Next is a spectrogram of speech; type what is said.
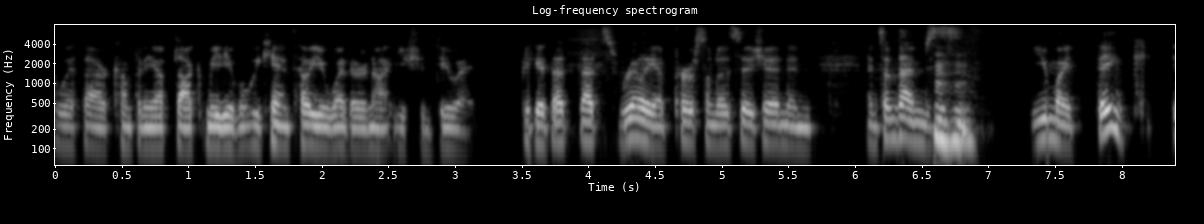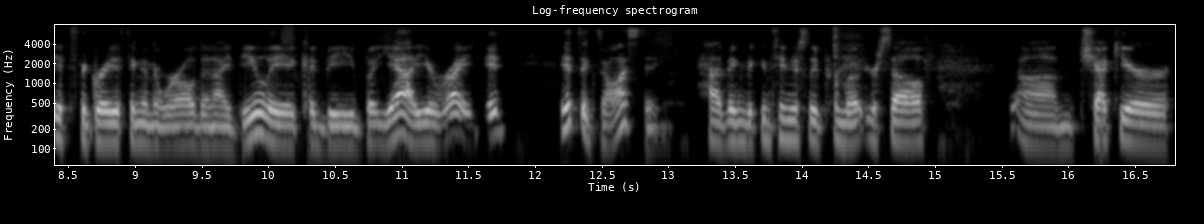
with our company UpDoc Media, but we can't tell you whether or not you should do it because that that's really a personal decision, and and sometimes." Mm-hmm. You might think it's the greatest thing in the world, and ideally it could be, but yeah, you're right. It it's exhausting having to continuously promote yourself, um, check your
